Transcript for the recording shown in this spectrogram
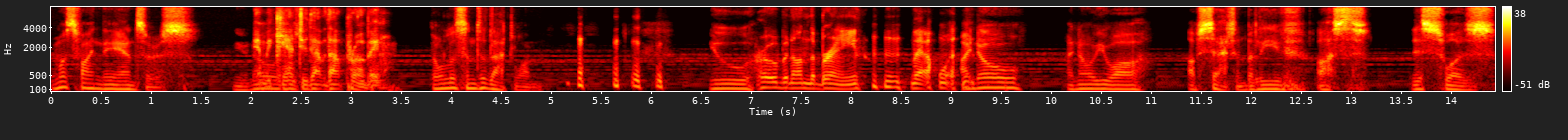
we must find the answers. You know, And we can't do that without probing. Don't listen to that one. you Probing on the brain. that one. I know I know you are upset, and believe us, this was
